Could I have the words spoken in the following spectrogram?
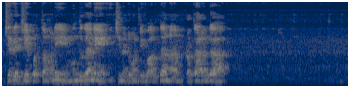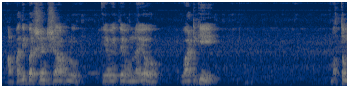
చర్య చేపడతామని ముందుగానే ఇచ్చినటువంటి వాగ్దానం ప్రకారంగా ఆ పది పర్సెంట్ షాపులు ఏవైతే ఉన్నాయో వాటికి మొత్తం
